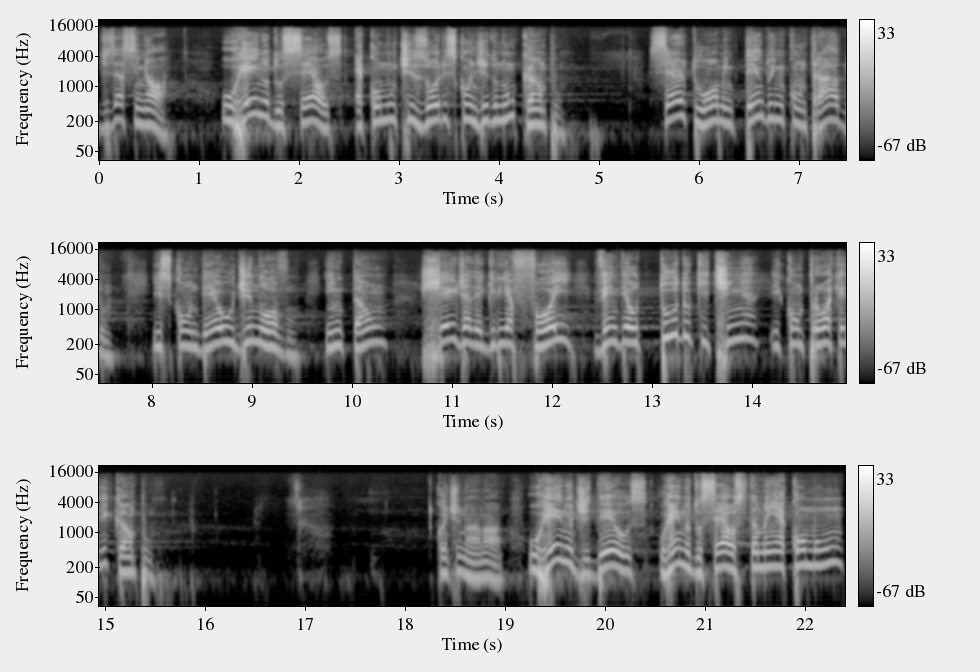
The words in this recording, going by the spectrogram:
Diz assim, ó: O reino dos céus é como um tesouro escondido num campo Certo homem, tendo encontrado, escondeu-o de novo. Então, cheio de alegria, foi, vendeu tudo o que tinha e comprou aquele campo. Continuando, ó. o reino de Deus, o reino dos céus, também é como um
